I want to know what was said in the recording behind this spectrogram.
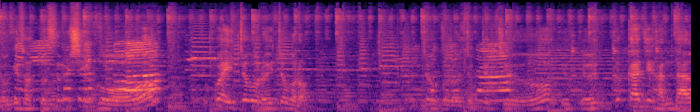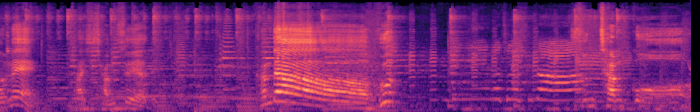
여기서 또 숨 쉬고 뚜꾸야 이쪽으로 이쪽으로 이쪽으로. 쭉쭉쭉 요- 요 끝까지 간 다음에 다시 잠수해야 돼 간다 훗! 숨 참고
